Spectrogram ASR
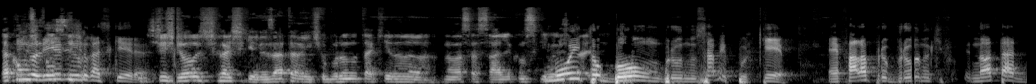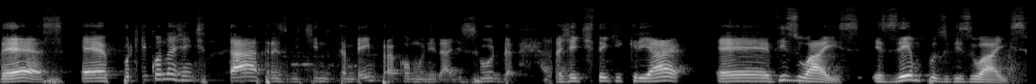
É como Tijolinho se fosse de churrasqueira. Tijolo de churrasqueira, exatamente. O Bruno está aqui na, na, nossa sala e conseguiu. Muito bom, Bruno. Sabe por quê? É, fala para o Bruno que nota 10 é porque quando a gente está transmitindo também para a comunidade surda, a gente tem que criar é, visuais, exemplos visuais.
